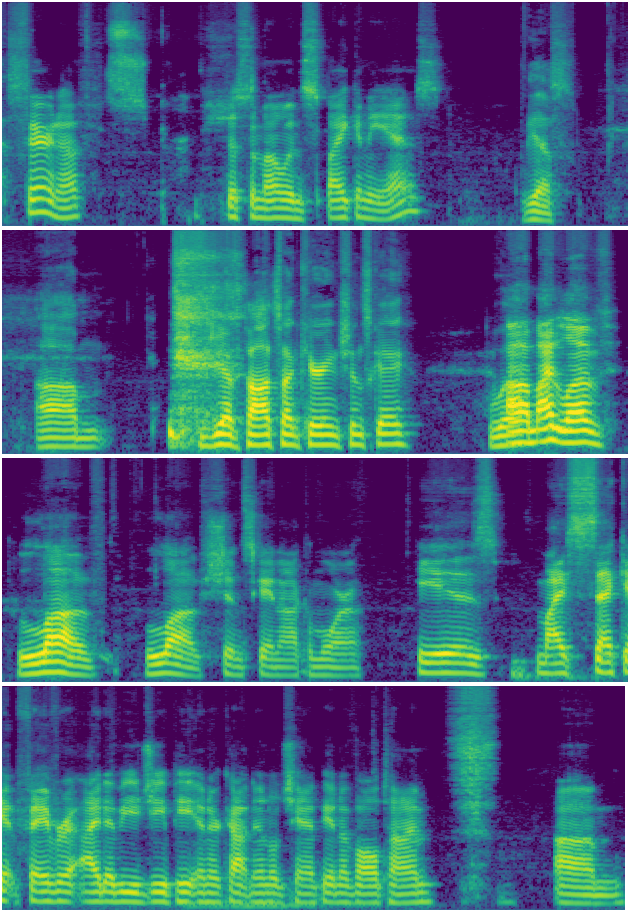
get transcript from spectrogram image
ass. Fair enough. The Samoan spike in the ass. Yes. Um, did you have thoughts on carrying Shinsuke? Will? Um, I love, love, love Shinsuke Nakamura. He is my second favorite IWGP Intercontinental Champion of all time. Um,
